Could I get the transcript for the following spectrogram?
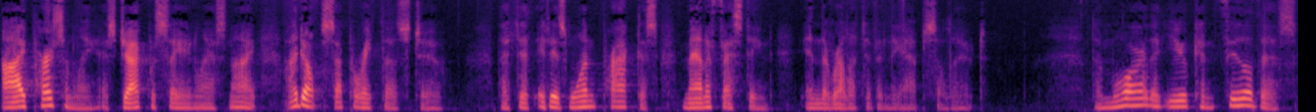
I personally, as Jack was saying last night, I don't separate those two. That it is one practice manifesting in the relative and the absolute. The more that you can feel this,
